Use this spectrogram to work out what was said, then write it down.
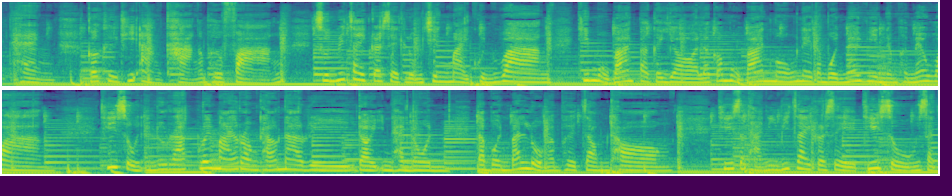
7 แห่ง ก็คือที่อ่างขางอำเภอฝาง ศูนย์วิจัยเกษตรหลวงเชียงใหม่ขุนวาง ที่หมู่บ้านปากยอ แล้วก็หมู่บ้านมงในตำบลแม่วินอำเภอแม่วาง ที่ศูนย์อนุรักษ์กล้วยไม้รองเท้านารี ดอยอินทนนท์ตำบลบ้านหลวงอำเภอจอมทอง ที่สถานีวิจัยเกษตรที่สูงสัน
